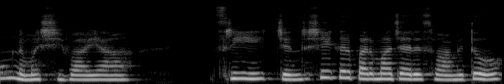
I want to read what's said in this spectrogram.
ఓం నమ శివాయ. శ్రీ చంద్రశేఖర పరమాచార్య స్వామితో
